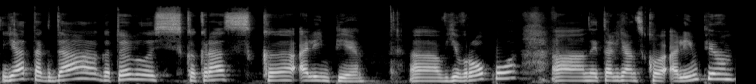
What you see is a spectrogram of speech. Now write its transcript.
я тогда готовилась как раз к Олимпии э, в Европу, э, на итальянскую Олимпию.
